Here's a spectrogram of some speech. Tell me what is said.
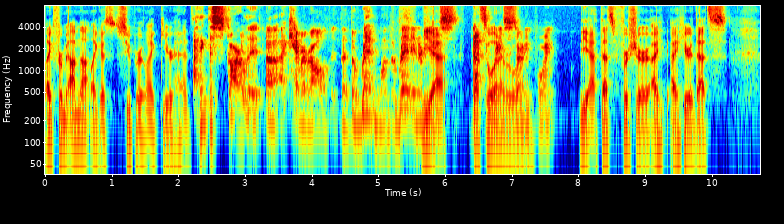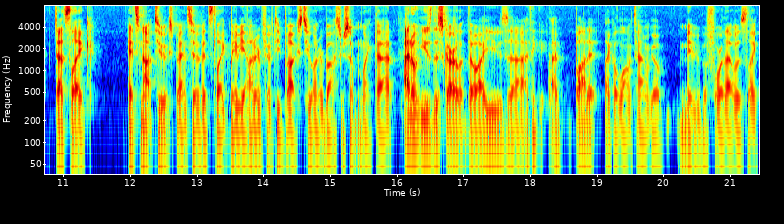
like for me i'm not like a super like gearhead I think the Scarlett, uh, I can't remember all of it. The, the red one, the red interface. Yeah, that's, that's the one everyone- starting point. Yeah, that's for sure. I I hear that's that's like it's not too expensive. It's like maybe 150 bucks, 200 bucks or something like that. I don't use the Scarlett though. I use uh, I think I bought it like a long time ago, maybe before that was like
